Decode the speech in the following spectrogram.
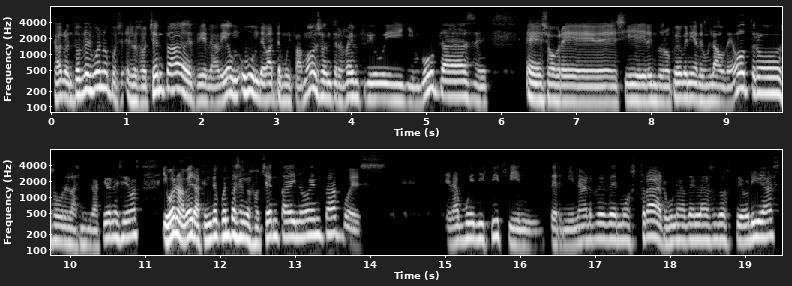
Claro, entonces, bueno, pues en los 80, es decir, había un, hubo un debate muy famoso entre Renfrew y Jim Butas eh, sobre si el indoeuropeo venía de un lado o de otro, sobre las migraciones y demás. Y bueno, a ver, a fin de cuentas, en los 80 y 90, pues era muy difícil terminar de demostrar una de las dos teorías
